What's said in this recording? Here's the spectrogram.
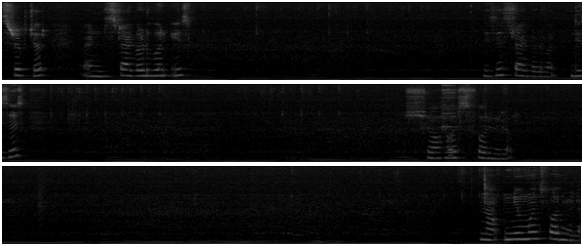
structure and staggered one is this is staggered one this is Sawhorse formula. Now Newman's formula.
